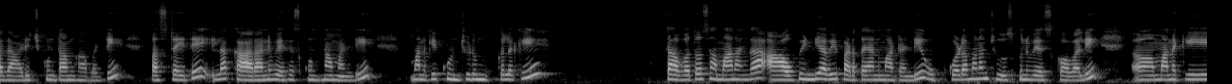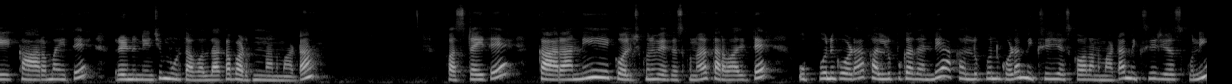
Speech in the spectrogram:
అది ఆడించుకుంటాం కాబట్టి. ఫస్ట్ అయితే ఇలా కారాన్ని వేసేసుకుంటున్నామండి. మనకి కుంచుడు ముక్కలకి తవ్వతో సమానంగా ఆవు పిండి అవి పడతాయి అన్నమాట అండి ఉప్పు కూడా మనం చూసుకుని వేసుకోవాలి. మనకి కారం అయితే రెండు నుంచి మూడు తవ్వల దాకా పడుతుందన్నమాట. ఫస్ట్ అయితే కారాన్ని కొలుచుకుని వేసేసుకున్నారు. తర్వాత అయితే ఉప్పుని కూడా కల్లుపు కదండి ఆ కల్లుపుని కూడా మిక్సీ చేసుకోవాలన్నమాట. మిక్సీ చేసుకుని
